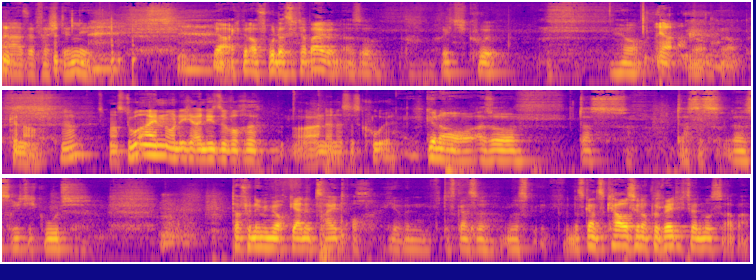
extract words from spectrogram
Ja, selbstverständlich. ja, ich bin auch froh, dass ich dabei bin. Also richtig cool. Ja, Ja, ja, ja. genau. Ja, jetzt machst du einen und ich einen diese Woche. Oh, und dann ist es cool. Genau, also das, das, ist, das ist richtig gut. Dafür nehme ich mir auch gerne Zeit, auch hier, wenn das ganze, wenn das, ganze Chaos hier noch bewältigt werden muss, aber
